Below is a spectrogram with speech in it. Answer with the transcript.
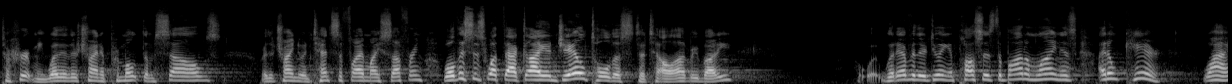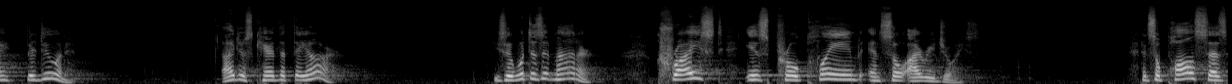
to hurt me, whether they're trying to promote themselves or they're trying to intensify my suffering. Well, this is what that guy in jail told us to tell everybody. Whatever they're doing. And Paul says the bottom line is I don't care why they're doing it. I just care that they are. He said, What does it matter? Christ is proclaimed, and so I rejoice. And so Paul says,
